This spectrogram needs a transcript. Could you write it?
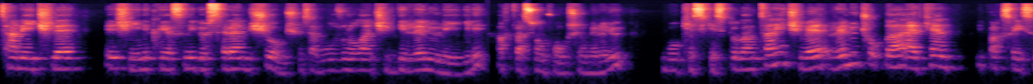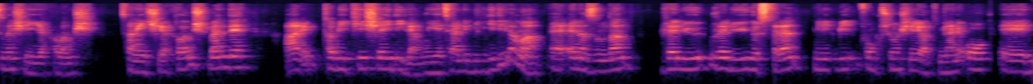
tane içle e, şeyini kıyasını gösteren bir şey olmuş. Mesela bu uzun olan çizgi ReLU ile ilgili aktivasyon fonksiyonu ReLU. Bu kesik kesikli olan tane iç ve ReLU çok daha erken epoch sayısında şeyi yakalamış. Tane içi yakalamış. Ben de hani tabii ki şey değil yani bu yeterli bilgi değil ama e, en azından ReLU, ReLU'yu gösteren minik bir fonksiyon şey yaptım. Yani o e,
